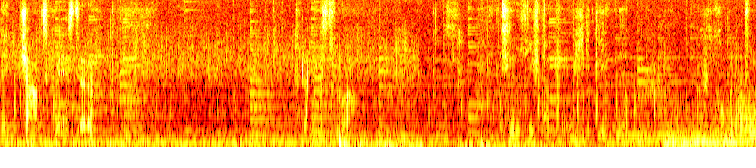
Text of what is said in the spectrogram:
Den Chance Quest, oder? Die lief dann immediately no. Komme davon.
